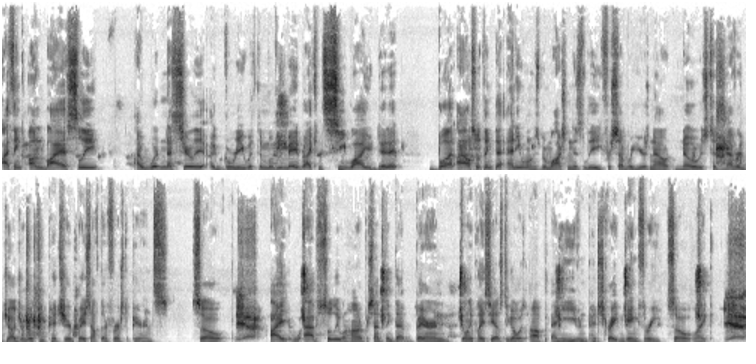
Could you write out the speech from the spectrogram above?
I think unbiasedly, I wouldn't necessarily agree with the move you made, but I can see why you did it. But I also think that anyone who's been watching this league for several years now knows to never judge a rookie pitcher based off their first appearance. So yeah, I absolutely 100% think that Baron, the only place he has to go is up, and he even pitched great in Game Three. So like, yeah,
